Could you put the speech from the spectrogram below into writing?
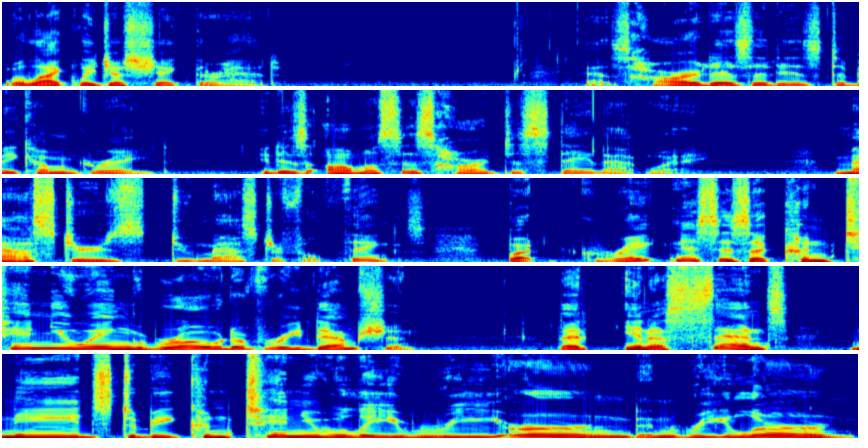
will likely just shake their head. As hard as it is to become great, it is almost as hard to stay that way. Masters do masterful things, but greatness is a continuing road of redemption that, in a sense, needs to be continually re earned and relearned.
